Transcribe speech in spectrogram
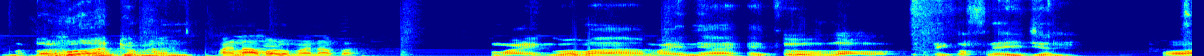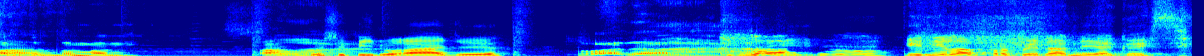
Bareng Waduh. teman-teman. main apa lu main apa? Main, gue mah mainnya itu LOL, League of Legends. Sama Wah, teman-teman. ah, gue sih tidur aja ya. Wadah. Wah, inilah perbedaannya ya guys.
